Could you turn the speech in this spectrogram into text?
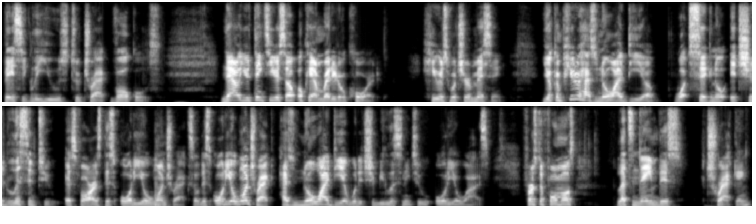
basically used to track vocals. Now you think to yourself, okay, I'm ready to record. Here's what you're missing. Your computer has no idea what signal it should listen to as far as this audio one track. So this audio one track has no idea what it should be listening to audio wise. First and foremost, let's name this tracking.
